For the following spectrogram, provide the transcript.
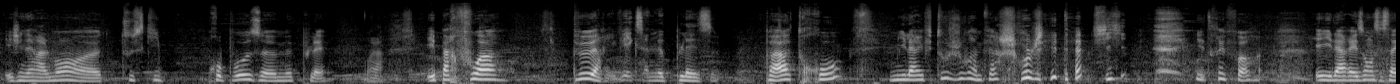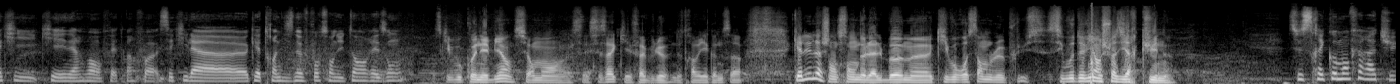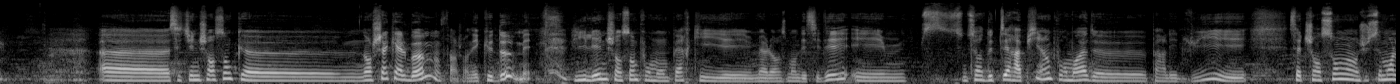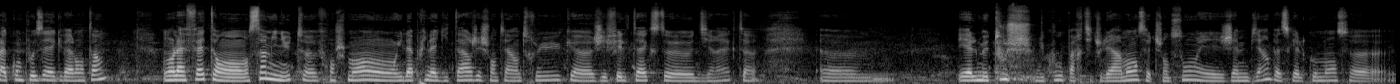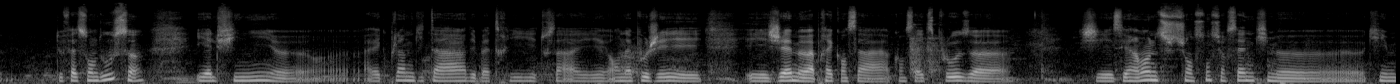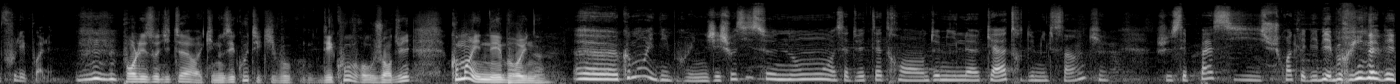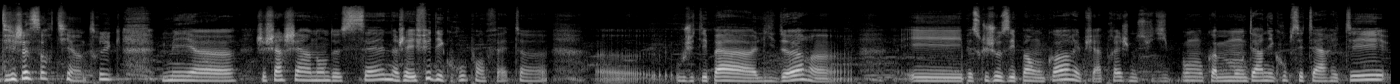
généralement tout ce qu'il propose me plaît. Voilà. Et parfois, il peut arriver que ça ne me plaise pas trop, mais il arrive toujours à me faire changer d'avis. il est très fort. Et il a raison, c'est ça qui, est énervant en fait parfois. C'est qu'il a 99% du temps raison. Parce qu'il vous connaît bien sûrement, c'est ça qui est fabuleux de travailler comme ça. Quelle est la chanson de l'album euh, qui vous ressemble le plus? Si vous deviez en choisir qu'une Ce serait Comment feras-tu? Euh, c'est une chanson que dans chaque album, enfin j'en ai que deux, mais il y a une chanson pour mon père qui est malheureusement décédé et c'est une sorte de thérapie hein, pour moi de parler de lui. Et cette chanson, justement, l'a composée avec Valentin. On l'a faite en cinq minutes. Franchement, il a pris la guitare, j'ai chanté un truc, euh, j'ai fait le texte euh, direct. et elle me touche du coup particulièrement cette chanson et j'aime bien parce qu'elle commence de façon douce et elle finit euh, avec plein de guitares, des batteries et tout ça et en apogée et, j'aime après quand ça, quand ça explose. Euh, c'est vraiment une chanson sur scène qui me, qui me fout les poils. Pour les auditeurs qui nous écoutent et qui vous découvrent aujourd'hui, comment est née Brune? Euh, Comment est née Brune? J'ai choisi ce nom, ça devait être en 2004-2005. Je ne sais pas si. Je crois que les bébés brunes avaient déjà sorti un truc, mais euh, je cherchais un nom de scène. J'avais fait des groupes en fait, euh, euh, où j'étais pas leader, et parce que j'osais pas encore. Et puis après, je me suis dit, bon, comme mon dernier groupe s'était arrêté,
